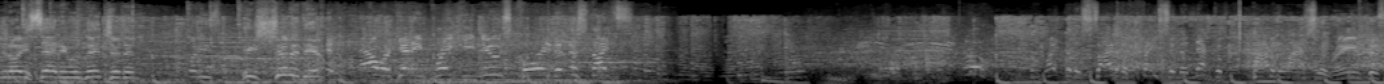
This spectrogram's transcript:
You know, he said he was injured and what he's, he should have did. Now we're getting breaking news, Corey, that this night's side of the face and the neck of Bobby Lashley. Reigns just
